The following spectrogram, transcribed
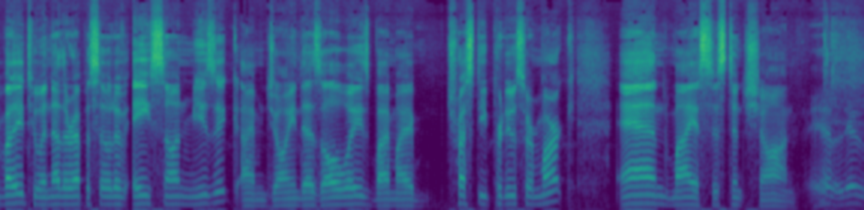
Everybody, to another episode of Ace on Music. I'm joined, as always, by my trusty producer, Mark, and my assistant, Sean. Hello.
